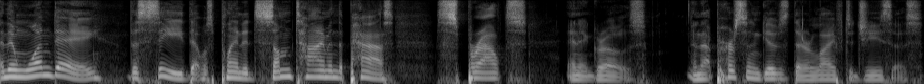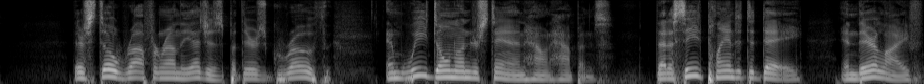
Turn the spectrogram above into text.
And then one day, the seed that was planted sometime in the past sprouts and it grows. And that person gives their life to Jesus. They're still rough around the edges, but there's growth. And we don't understand how it happens. That a seed planted today in their life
